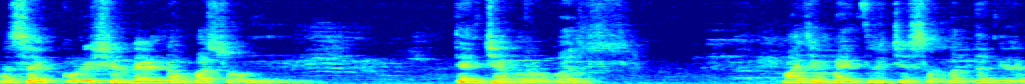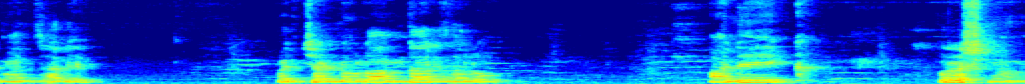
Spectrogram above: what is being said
असं एकोणीसशे ब्याण्णवपासून त्यांच्याबरोबर माझे मैत्रीचे संबंध निर्माण झाले. पंच्याण्णवला आमदार झालो. अनेक प्रश्न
